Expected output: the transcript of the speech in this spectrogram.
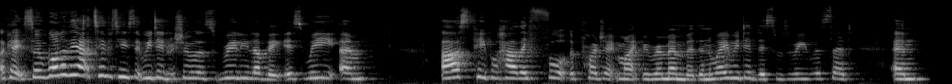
Okay, so one of the activities that we did, which was really lovely, is we um, asked people how they thought the project might be remembered. And the way we did this was we said, um,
